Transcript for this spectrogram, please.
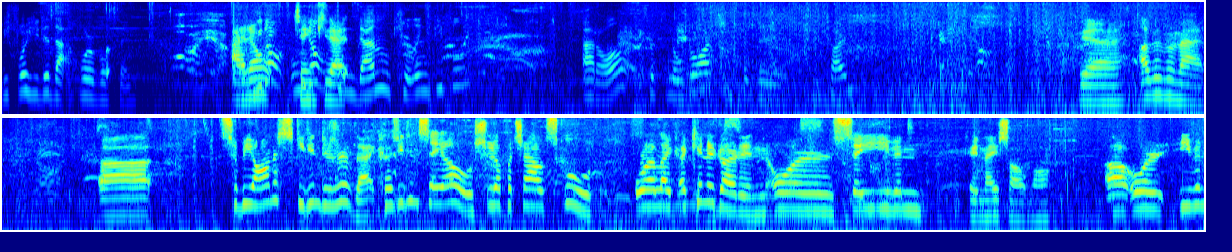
before he did that horrible thing. I don't don't, we think don't that. condemn killing people at all, except in Overwatch because they're retards. Yeah. Other than that, uh, to be honest, he didn't deserve that because he didn't say, "Oh, shoot up a child's school," or like a kindergarten, or say even. Okay, nice alt wall. Uh, or even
